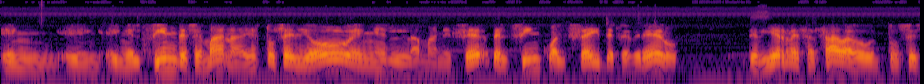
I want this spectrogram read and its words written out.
en, en, el fin de semana. Esto se dio en el amanecer del 5 al 6 de febrero, de viernes a sábado. Entonces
